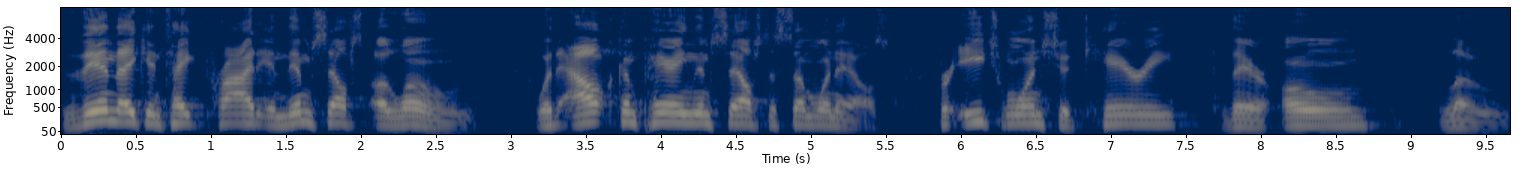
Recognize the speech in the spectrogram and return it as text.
Then they can take pride in themselves alone without comparing themselves to someone else. For each one should carry their own load.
